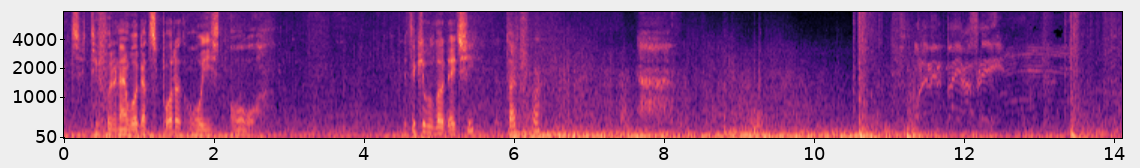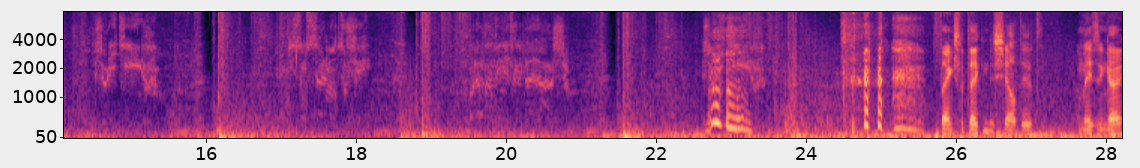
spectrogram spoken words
Let's see, 49 will got spotted. Oh, he's... Oh. You think he will load HE? Type 4? Thanks for taking the shell, dude. Amazing guy.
